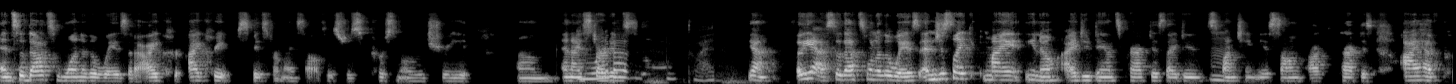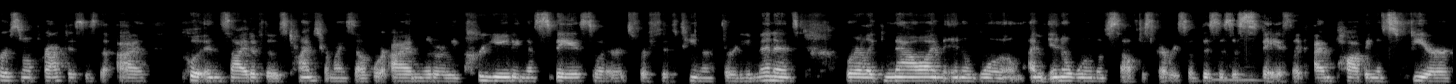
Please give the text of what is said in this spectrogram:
and so that's one of the ways that I, cr- I create space for myself is just personal retreat. Um, and I And started about- go ahead. yeah Oh yeah, so that's one of the ways. And just like my, you know, I do dance practice, I do mm. spontaneous mm. song practice. I have personal practices that I put inside of those times for myself where I'm literally creating a space, whether it's for 15 or 30 minutes, where like now I'm in a womb. I'm in a womb of self discovery. So this is a mm. space. Like I'm popping a sphere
